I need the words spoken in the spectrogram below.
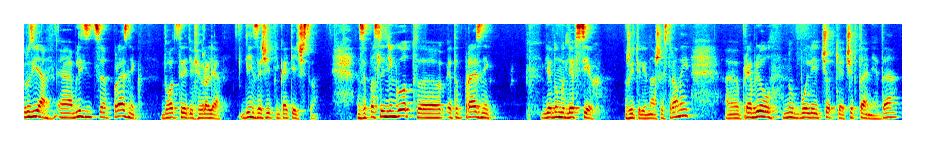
Друзья, э, близится праздник 23 февраля, День защитника Отечества. За последний год э, этот праздник, я думаю, для всех жителей нашей страны э, приобрел ну, более четкие очертания. Да?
